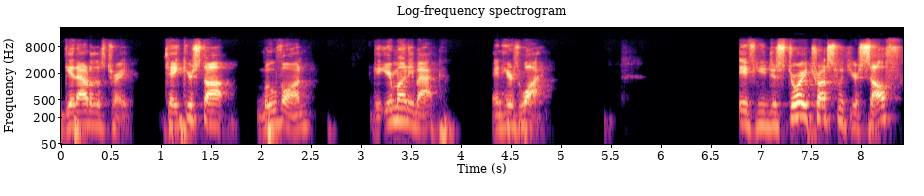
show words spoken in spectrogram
get out of this trade, take your stop, move on, get your money back. And here's why. If you destroy trust with yourself,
